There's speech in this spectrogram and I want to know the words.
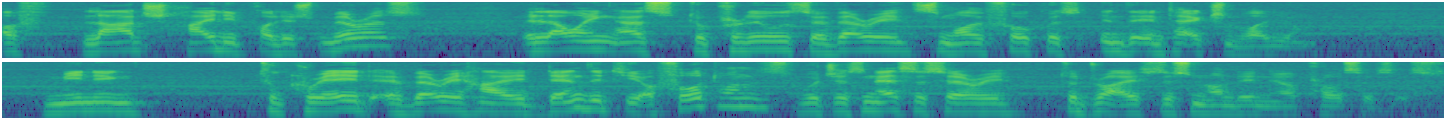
of large, highly polished mirrors, allowing us to produce a very small focus in the interaction volume, meaning to create a very high density of photons, which is necessary to drive these nonlinear processes.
